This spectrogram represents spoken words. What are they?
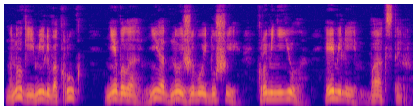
многие мили вокруг не было ни одной живой души, кроме нее, Эмили Бакстер.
